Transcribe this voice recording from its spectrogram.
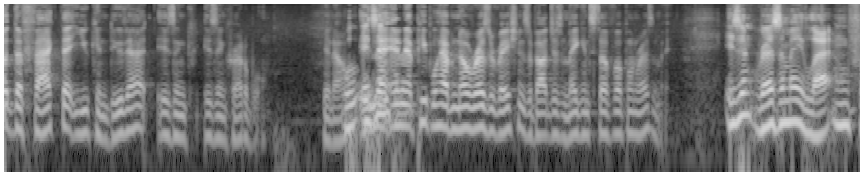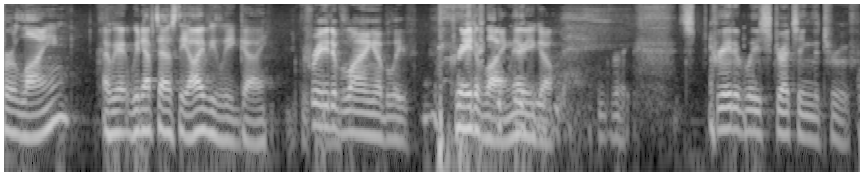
but the fact that you can do that is inc- is incredible. You know, well, and, that, and that people have no reservations about just making stuff up on resume. Isn't resume Latin for lying? We'd have to ask the Ivy League guy. Creative lying, I believe. Creative lying. There you go. right. Creatively stretching the truth.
